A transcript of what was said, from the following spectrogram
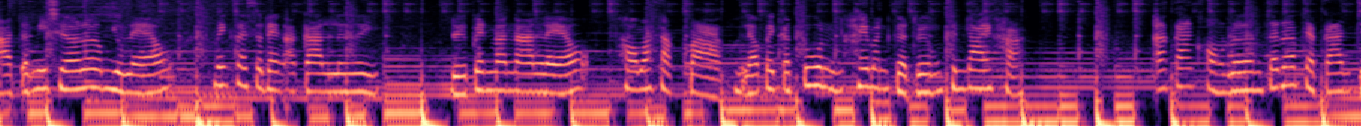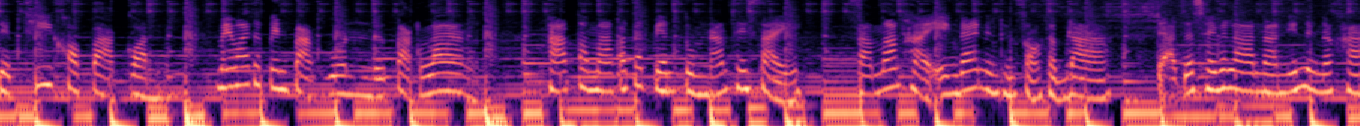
อาจจะมีเชื้อเริ่มอยู่แล้ว ไม่เคยแสดงอาการเลย หรือเป็นมานานแล้ว พอมาสักปากแล้วไปกระตุ้นให้มันเกิดเริมขึ้นได้ค่ะ อาการของเริมจะเริ่มจากการเจ็บที่ขอบปากก่อน ไม่ว่าจะเป็นปากบนหรือปากล่างพาร์ทต่อมาก็จะเป็นตุ่มน้ำใสๆสามารถหายเองได้ 1-2 สัปดาห์ แต่อาจจะใช้เวลานานนิดนึงนะคะ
